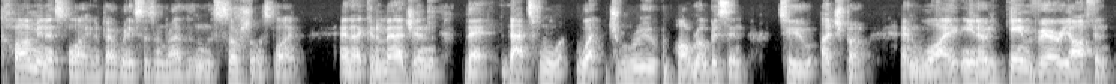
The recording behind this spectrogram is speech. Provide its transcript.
communist line about racism rather than the socialist line. And I can imagine that that's w- what drew Paul Robeson to Ujpo and why, you know, he came very often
